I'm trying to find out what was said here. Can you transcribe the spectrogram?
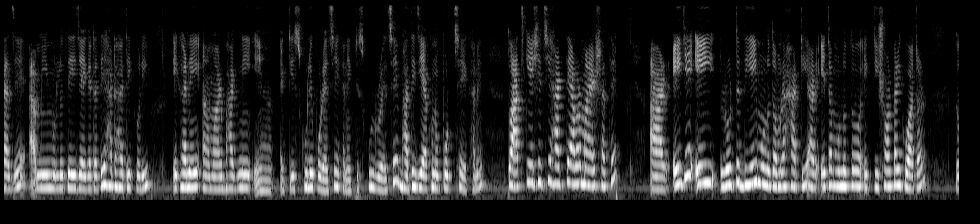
কাজে। আমি মূলত এই জায়গাটাতেই হাঁটাহাঁটি করি। এখানে আমার ভাগ্নি একটি স্কুলে পড়েছে, এখানে একটি স্কুল রয়েছে। ভাতিজি এখনও পড়ছে এখানে। তো আজকে এসেছি হাঁটতে আমার মায়ের সাথে। আর এই যে এই রোডটা দিয়েই মূলত আমরা হাঁটি, আর এটা মূলত একটি সরকারি কোয়ার্টার, তো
